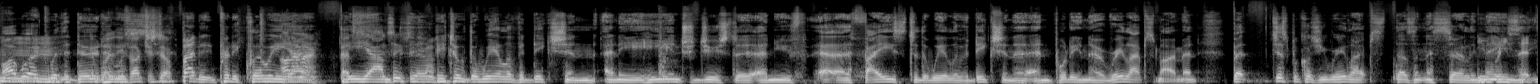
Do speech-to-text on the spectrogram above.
I worked with a mm, dude who was fucked yourself. But- pretty, pretty cluey. I don't know. That's- He, um, it's each to their own. he took the wheel of addiction and he, he introduced a, a new f- a phase to the wheel of addiction and, and put in a relapse moment. But just because you relapse doesn't necessarily You mean that you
